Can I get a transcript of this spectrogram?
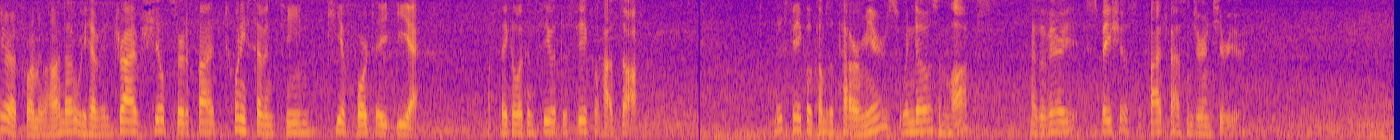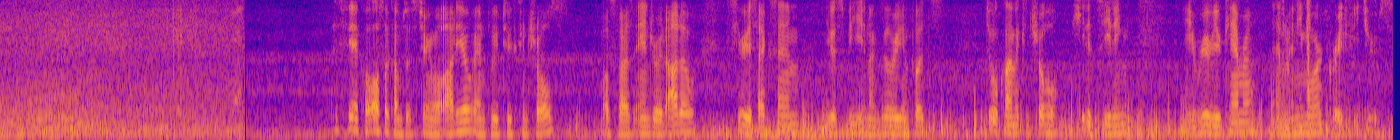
Here at Formula Honda, we have a Drive Shield certified 2017 Kia Forte EX. Let's take a look and see what this vehicle has to offer. This vehicle comes with power mirrors, windows, and locks. Has a very spacious five passenger interior. This vehicle also comes with steering wheel audio and Bluetooth controls. It also has Android Auto, Sirius XM, USB and auxiliary inputs, dual climate control, heated seating, a rear view camera, and many more great features.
